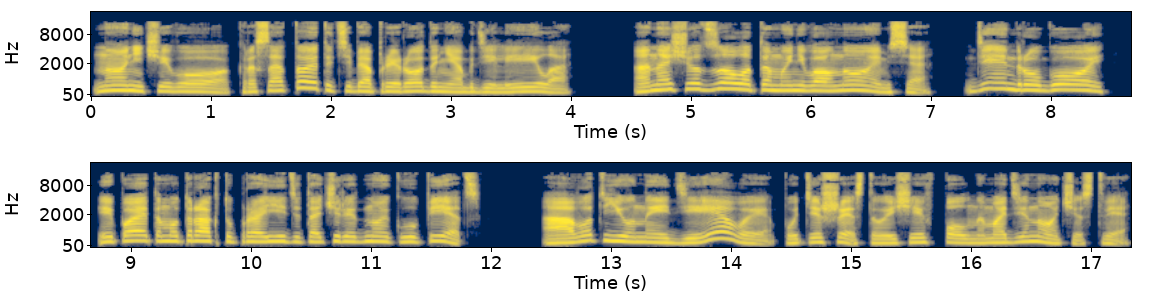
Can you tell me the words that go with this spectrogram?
Но ничего, красотой это тебя природа не обделила. А насчет золота мы не волнуемся. День-другой, и по этому тракту проедет очередной клупец. А вот юные девы, путешествующие в полном одиночестве,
